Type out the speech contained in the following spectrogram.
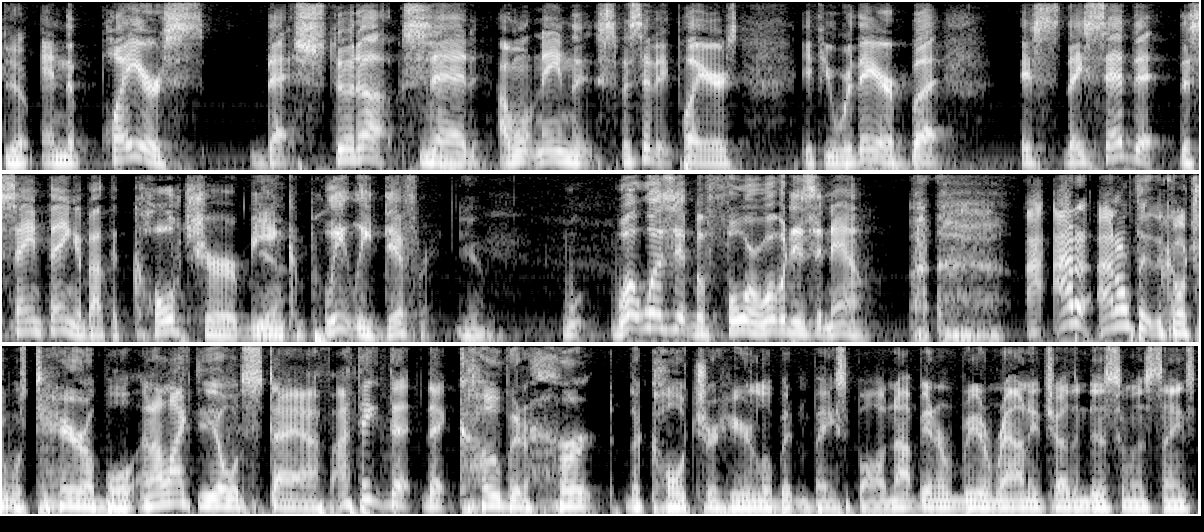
Yep. and the players that stood up said, I won't name the specific players if you were there, but it's they said that the same thing about the culture being completely different. Yeah. W- what was it before? What is it now? I, I, don't- I don't think the culture was terrible, and I like the old staff. I think that, that COVID hurt the culture here a little bit in baseball, not being able to be around each other and do some of those things.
